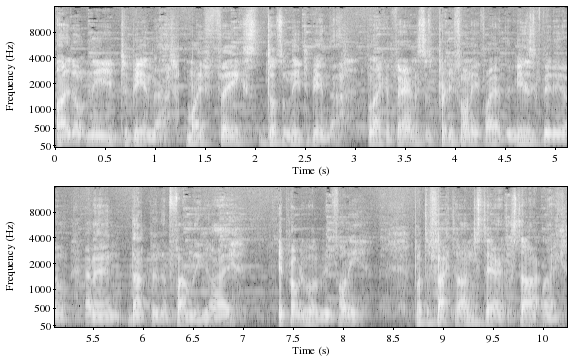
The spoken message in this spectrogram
I don't need to be in that. My face doesn't need to be in that. Like, in fairness, it's pretty funny if I had the music video and then that bit of Family Guy. It probably would be funny. But the fact that I'm just there at the start, like,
